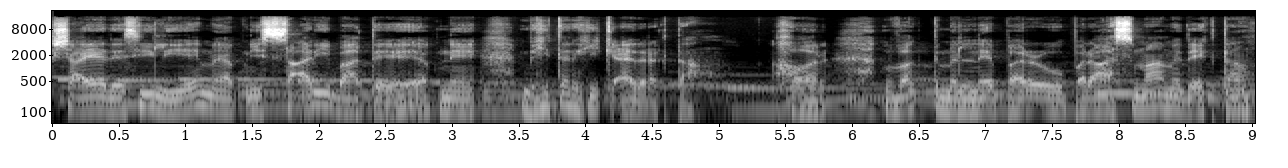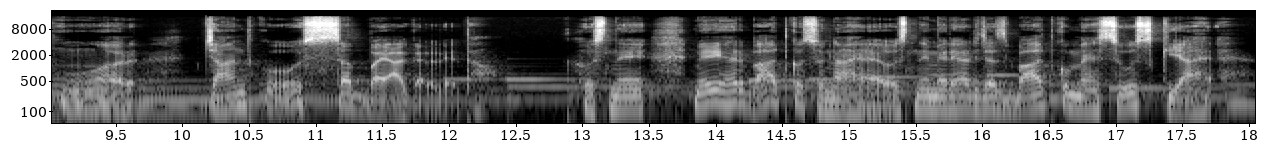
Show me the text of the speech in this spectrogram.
शायद इसीलिए मैं अपनी सारी बातें अपने भीतर ही कैद रखता हूँ और वक्त मिलने पर ऊपर आसमां में देखता हूँ और चाँद को सब बया कर देता हूँ। उसने मेरी हर बात को सुना है, उसने मेरे हर जज्बात को महसूस किया है।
